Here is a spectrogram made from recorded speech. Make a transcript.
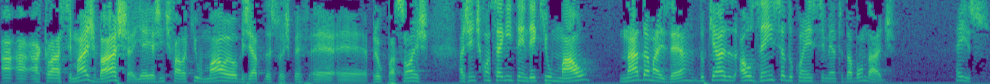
a, a, a, classe mais baixa, e aí a gente fala que o mal é objeto das suas é, é, preocupações, a gente consegue entender que o mal nada mais é do que a ausência do conhecimento e da bondade. É isso.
